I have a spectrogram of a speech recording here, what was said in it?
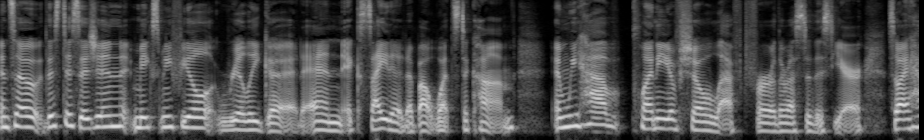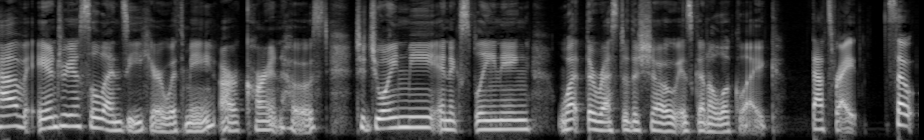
And so this decision makes me feel really good and excited about what's to come. And we have plenty of show left for the rest of this year. So I have Andrea Silenzi here with me, our current host, to join me in explaining what the rest of the show is going to look like. That's right. So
